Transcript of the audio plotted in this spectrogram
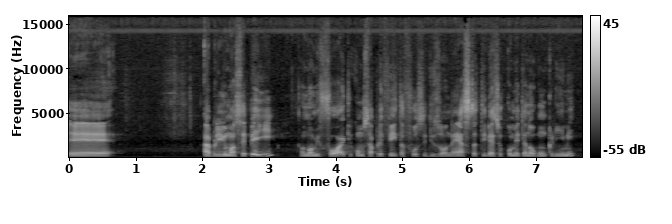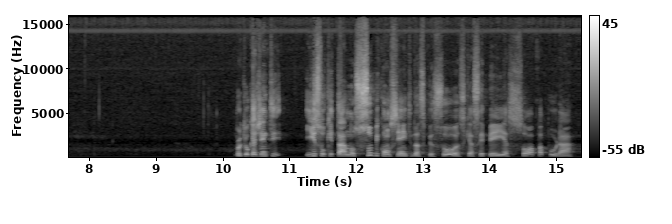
é, abrir uma CPI, um nome forte, como se a prefeita fosse desonesta, estivesse cometendo algum crime. Porque o que a gente isso que está no subconsciente das pessoas, que a CPI é só para apurar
